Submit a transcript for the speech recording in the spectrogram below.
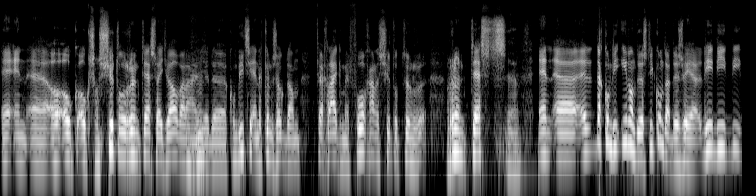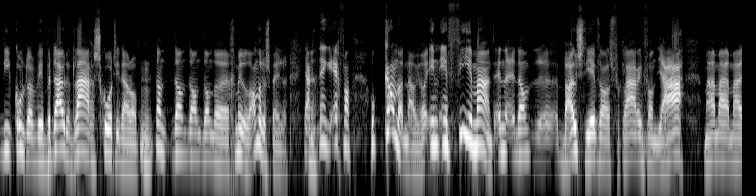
En, en eh, ook, ook zo'n shuttle run test, weet je wel, waar Mhm. je de conditie... En dan kunnen ze ook dan vergelijken met voorgaande shuttle run tests. Ja. En eh, eh, daar komt die Iran dus, die komt daar dus weer, die, die, die, die komt daar weer beduidend lager, scoort hij daarop, Mm. dan, dan, dan, dan de gemiddelde andere speler. Ja, dan denk ik echt van, hoe kan dat nou joh, in, in vier maanden. En eh, dan, Buis, die heeft dan als verklaring van, ja, maar, maar, maar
